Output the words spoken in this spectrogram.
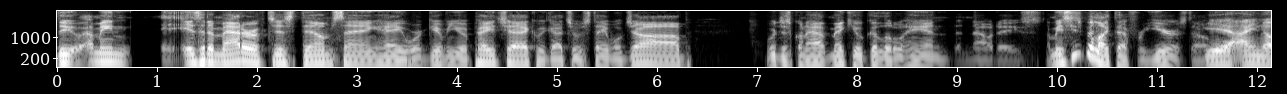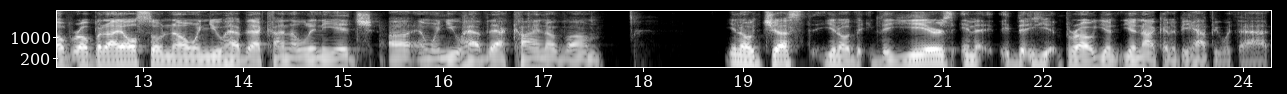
The, I mean, is it a matter of just them saying, "Hey, we're giving you a paycheck, we got you a stable job, we're just going to have make you a good little hand nowadays"? I mean, she's been like that for years, though. Yeah, I know, bro. But I also know when you have that kind of lineage, uh, and when you have that kind of, um, you know, just you know, the, the years in the, the bro, you you're not going to be happy with that.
